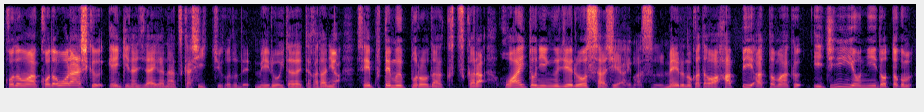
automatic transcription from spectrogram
子供は子供らしく元気な時代が懐かしいということでメールをいただいた方にはセプテムプロダクツからホワイトニングジェルを差し上げます。メールの方はハッピーアットマーク 1242.com フ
